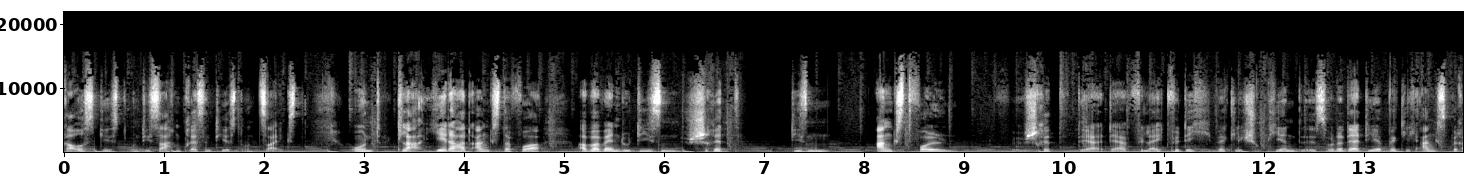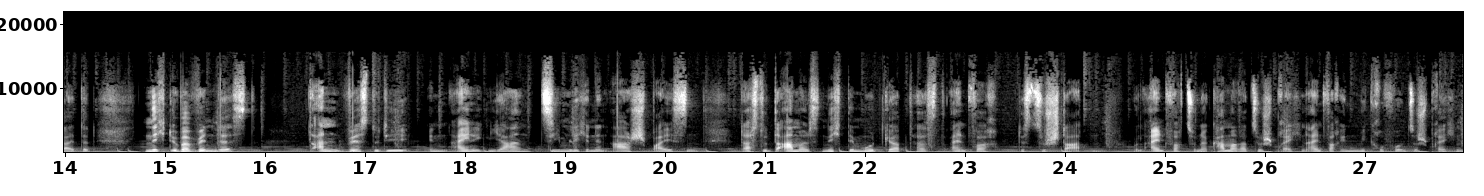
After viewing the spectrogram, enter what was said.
rausgehst und die Sachen präsentierst und zeigst. Und klar, jeder hat Angst davor, aber wenn du diesen Schritt, diesen angstvollen Schritt, der, der vielleicht für dich wirklich schockierend ist oder der dir wirklich Angst bereitet, nicht überwindest, dann wirst du die in einigen Jahren ziemlich in den Arsch speisen, dass du damals nicht den Mut gehabt hast, einfach das zu starten und einfach zu einer Kamera zu sprechen, einfach in ein Mikrofon zu sprechen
